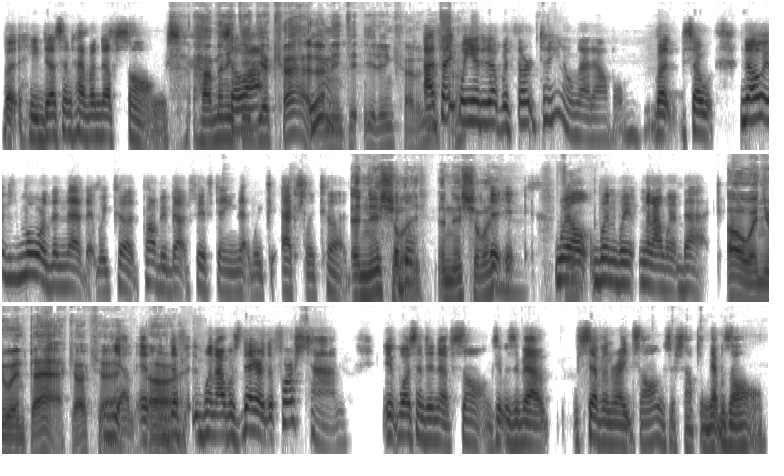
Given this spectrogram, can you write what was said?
But he doesn't have enough songs. How many So did I- you cut? yeah. I mean, did, you didn't cut. I think songs? we ended up with 13 on that album. But so, no, it was more than that that we cut. Probably about 15 that we actually cut. initially. Initially. It- it- well, when we when I went back, oh, when you went back. Okay. yeah, it- the, right. when I was there the first time, it wasn't enough songs. It was about seven or eight songs or something. That was all.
